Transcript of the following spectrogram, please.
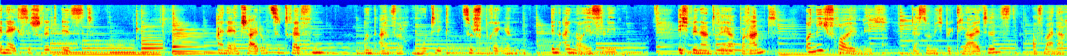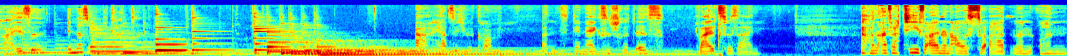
Der nächste Schritt ist, eine Entscheidung zu treffen und einfach mutig zu springen in ein neues Leben. Ich bin Andrea Brandt und ich freue mich, dass du mich begleitest auf meiner Reise in das Unbekannte. Ah, herzlich willkommen. Und der nächste Schritt ist, Wald zu sein. Und einfach tief ein- und auszuatmen und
